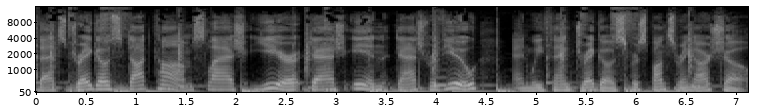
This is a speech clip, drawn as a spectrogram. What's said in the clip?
That's dragos.com slash year dash in dash review. And we thank Dragos for sponsoring our show.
